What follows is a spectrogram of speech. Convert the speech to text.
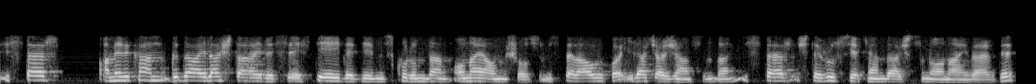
ister Amerikan Gıda İlaç Dairesi FDA dediğimiz kurumdan onay almış olsun, ister Avrupa İlaç Ajansı'ndan, ister işte Rusya kendi aşısına onay verdi.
